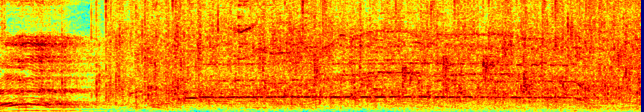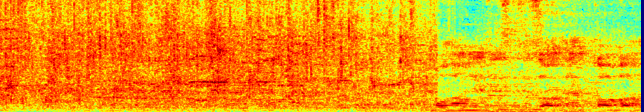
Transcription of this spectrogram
Evet. Muhammed'in sesi zaten kaba.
